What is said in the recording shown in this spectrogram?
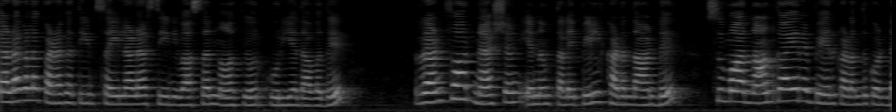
தடகள கழகத்தின் செயலாளர் சீனிவாசன் ஆகியோர் கூறியதாவது ரன் ஃபார் நேஷன் என்னும் தலைப்பில் கடந்த ஆண்டு சுமார் நான்காயிரம் பேர் கலந்து கொண்ட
